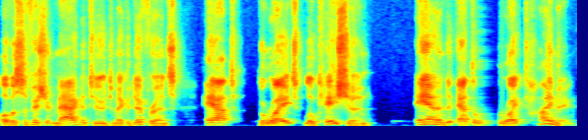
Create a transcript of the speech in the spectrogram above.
of a sufficient magnitude to make a difference at the right location and at the right timing.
